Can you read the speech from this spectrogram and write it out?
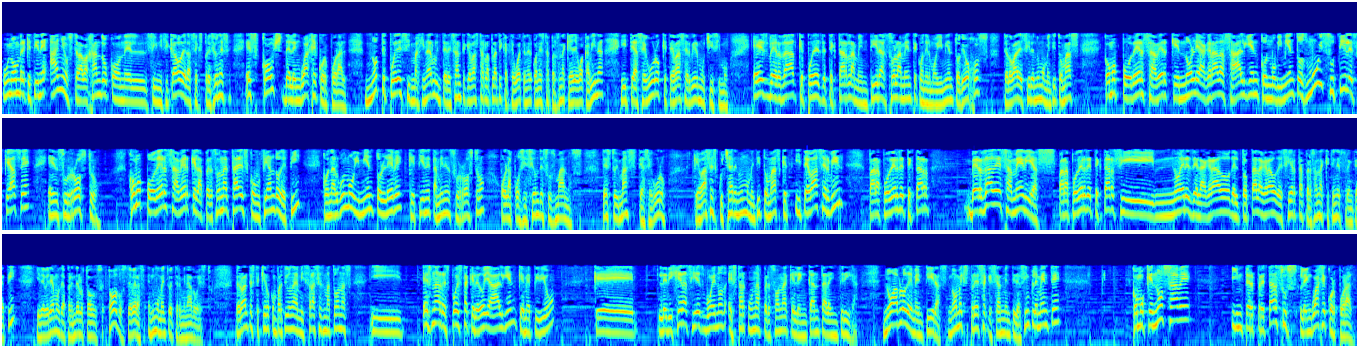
un hombre que tiene años trabajando con el significado de las expresiones, es coach de lenguaje corporal. No te puedes imaginar lo interesante que va a estar la plática que voy a tener con esta persona que ya llegó a cabina y te aseguro que te va a servir muchísimo. Es verdad que puedes detectar la mentira solamente con el movimiento de ojos, te lo va a decir en un momentito más. Cómo poder saber que no le agradas a alguien con movimientos muy sutiles que hace en su rostro ¿Cómo poder saber que la persona está desconfiando de ti con algún movimiento leve que tiene también en su rostro o la posición de sus manos? De esto y más, te aseguro que vas a escuchar en un momentito más que, y te va a servir para poder detectar verdades a medias para poder detectar si no eres del agrado, del total agrado de cierta persona que tienes frente a ti y deberíamos de aprenderlo todos, todos de veras, en un momento determinado esto. Pero antes te quiero compartir una de mis frases matonas y es una respuesta que le doy a alguien que me pidió que le dijera si es bueno estar con una persona que le encanta la intriga. No hablo de mentiras, no me expresa que sean mentiras, simplemente como que no sabe interpretar su lenguaje corporal.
